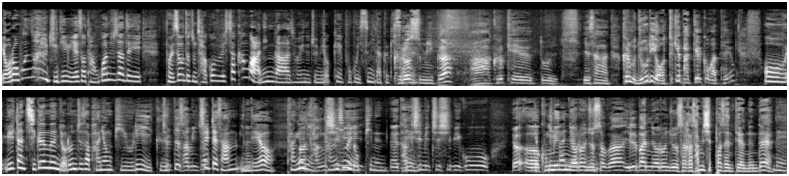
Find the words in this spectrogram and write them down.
여러 혼선을 주기 위해서 당 정권 주자들이 벌써부터 좀 작업을 시작한 거 아닌가 저희는 좀 이렇게 보고 있습니다. 그 기사를. 그렇습니까? 아 그렇게 또 예상한. 그럼 룰이 어떻게 바뀔 것 같아요? 어 일단 지금은 여론조사 반영 비율이 그 7대 3이죠? 7대 3인데요. 네. 당연히 아, 당심을 높이는. 네, 당심이 네. 70이고 여, 어, 국민 일반 여론조사가 일반 여론조사가 30%였는데. 네.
